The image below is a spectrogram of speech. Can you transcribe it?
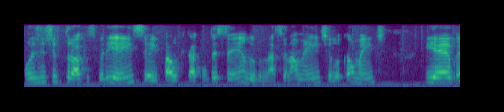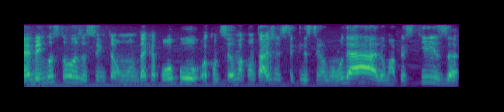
onde a gente troca experiência e fala o que está acontecendo nacionalmente, localmente. E é, é, bem gostoso, assim. Então, daqui a pouco aconteceu uma contagem de ciclista em algum lugar, uma pesquisa,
